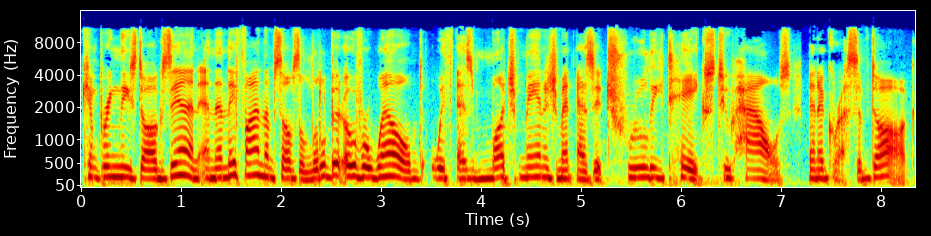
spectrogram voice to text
can bring these dogs in and then they find themselves a little bit overwhelmed with as much management as it truly takes to house an aggressive dog,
